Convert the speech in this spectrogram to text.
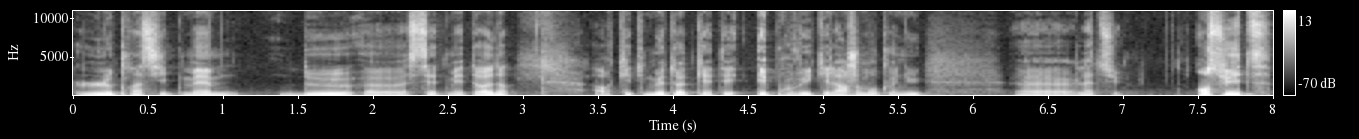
le principe même de euh, cette méthode, qui est une méthode qui a été éprouvée, qui est largement connue euh, là-dessus. Ensuite,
